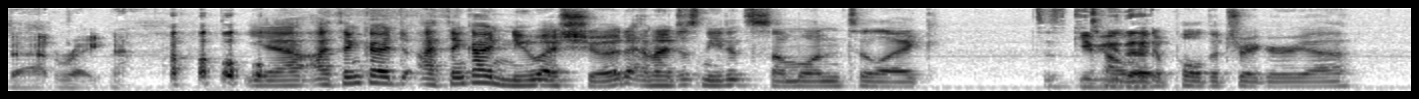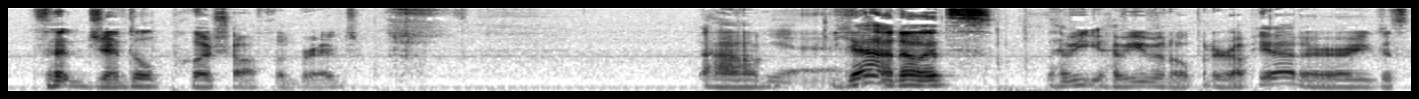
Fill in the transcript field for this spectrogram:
that right now. Yeah, I think I I think I knew I should, and I just needed someone to like Just give tell you me to pull the trigger. Yeah. that gentle push off the bridge. Um, Yeah. yeah, no, it's. Have you have you even opened her up yet, or are you just?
